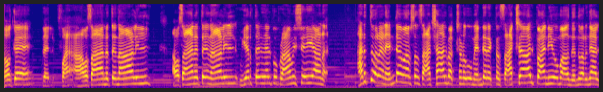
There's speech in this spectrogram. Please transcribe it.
നോക്കെ അവസാനത്തെ നാളിൽ അവസാനത്തെ നാളിൽ ഉയർത്തെഴുന്നേൽപ്പ് പ്രാമിശയാണ് അടുത്ത് പറയണം എന്റെ മാംസം സാക്ഷാൽ ഭക്ഷണവും എന്റെ രക്തം സാക്ഷാൽ പാനീയവുമാകുന്നു. എന്ന് പറഞ്ഞാൽ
